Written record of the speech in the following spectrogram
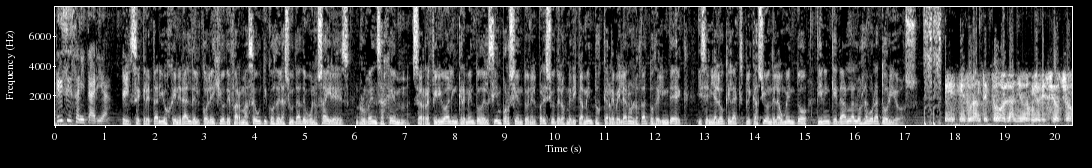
Crisis sanitaria. El secretario general del Colegio de Farmacéuticos de la Ciudad de Buenos Aires, Rubén Sajem, se refirió al incremento del 100% en el precio de los medicamentos que revelaron los datos del INDEC y señaló que la explicación del aumento tienen que darla los laboratorios. Eh, eh, durante todo el año 2018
